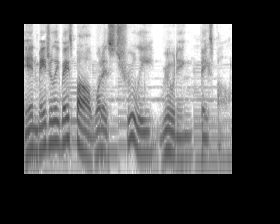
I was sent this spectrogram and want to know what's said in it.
in Major League Baseball. What is truly ruining baseball?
